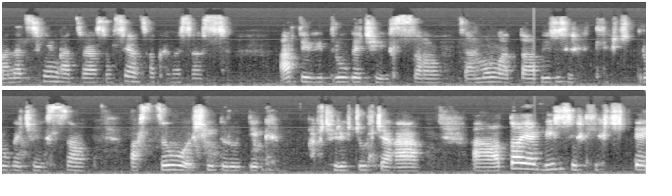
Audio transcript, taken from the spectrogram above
манай засгийн газраас улсын онцгой комиссаас ард иргэд рүүгээ чиглэсэн за мөн одоо бизнес эрхлэгчд рүүгээ чиглэсэн бас зөв шийдвэрүүдийг авч хэрэгжүүлж байгаа. А одоо яг бизнес эрхлэгчтэй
